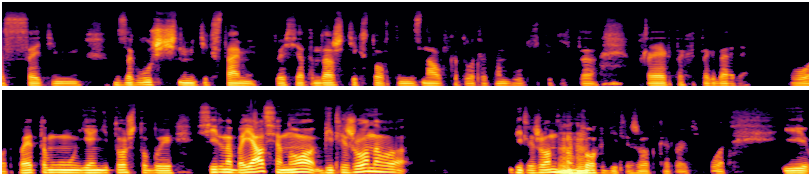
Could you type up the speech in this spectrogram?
с этими заглушечными текстами. То есть я там даже текстов-то не знал, которые там будут в каких-то проектах и так далее. Вот. Поэтому я не то чтобы сильно боялся, но береженого береженого uh-huh. Бог бережет, короче. Вот. И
